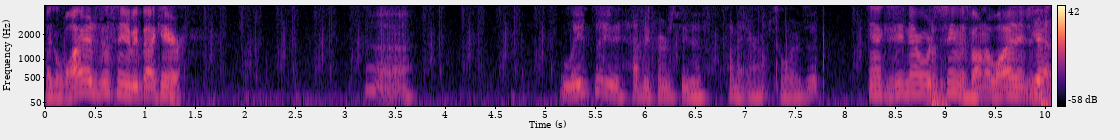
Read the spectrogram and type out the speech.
Like, why does this need to be back here? Uh, at least they had the courtesy to put an arrow towards it. Yeah, because he never would have seen this. But I don't know why they just. Yeah,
